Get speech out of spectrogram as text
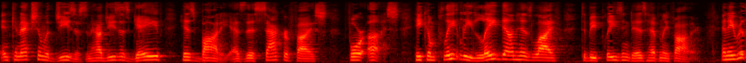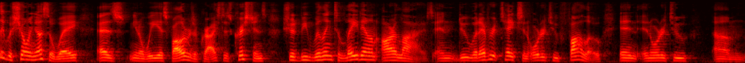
in connection with Jesus and how Jesus gave his body as this sacrifice for us. He completely laid down his life to be pleasing to his heavenly Father. And he really was showing us a way as, you know, we as followers of Christ, as Christians, should be willing to lay down our lives and do whatever it takes in order to follow, in, in order to um,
